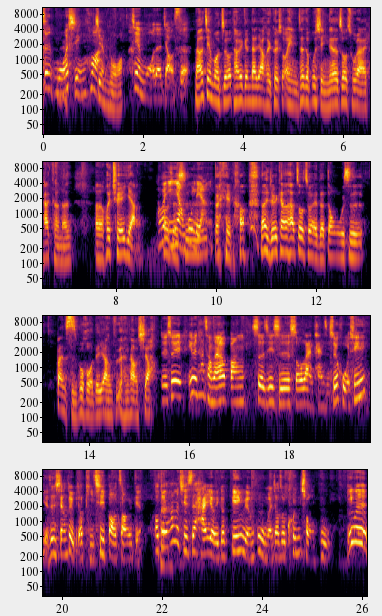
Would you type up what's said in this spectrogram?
真模型化、建模、建模的角色。然后建模之后，他会跟大家回馈说：“哎，你这个不行，你这个做出来，它可能呃会缺氧，它会营养不良。”对，然后然后你就会看到他做出来的动物是。半死不活的样子很好笑。对，所以因为他常常要帮设计师收烂摊子，所以火星也是相对比较脾气暴躁一点。哦，对，他们其实还有一个边缘部门叫做昆虫部，因为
